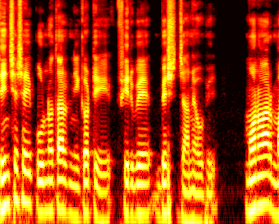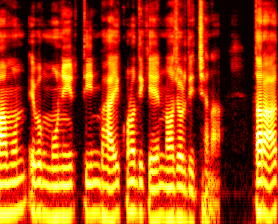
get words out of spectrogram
দিন শেষে এই পূর্ণতার নিকটে ফিরবে বেশ জানে অভি। মনোয়ার মামুন এবং মুনির তিন ভাই কোনো দিকে নজর দিচ্ছে না। তারা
